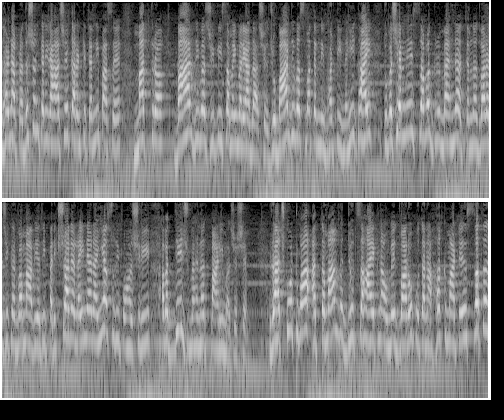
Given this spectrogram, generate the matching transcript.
ધરના પ્રદર્શન કરી રહ્યા છે, કારણ કે તેમની પાસે માત્ર બાર દિવસ જેટલી સમય મર્યાદા છે. જો બાર દિવસમાં તેમની ભરતી નહીં થાય, તો પછી એમની સમગ્ર મહેનત તેમના દ્વારા જે કરવામાં આવી હતી, પરીક્ષાને લઈને અહીંયા સુધી પહોંચી આ બધી જ મહેનત પાણીમાં જશે. રાજકોટમાં આ તમામ વિદ્યુત સહાયકના ઉમેદવારો પોતાના હક માટે સતત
